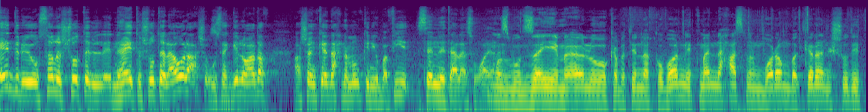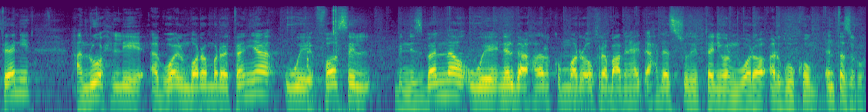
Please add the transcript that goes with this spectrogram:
قدروا يوصلوا الشوط ال- نهاية الشوط الأول عشان وسجلوا هدف. عشان كده إحنا ممكن يبقى في سنة قلق صغيره مظبوط. زي ما قالوا كباتننا الكبار نتمنى حسم المباراة مبكرا الشوط الثاني. هنروح لأجواء المباراة مرة ثانية وفاصل بالنسبة لنا ونرجع لحضراتكم مرة أخرى بعد نهاية أحداث الشوط الثاني والمباراة. أرجوكم انتظرونا.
